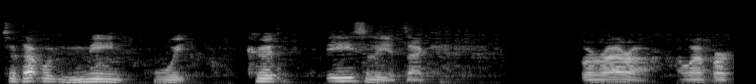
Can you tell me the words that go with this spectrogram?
So that would mean we could easily attack Ferrara. However,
